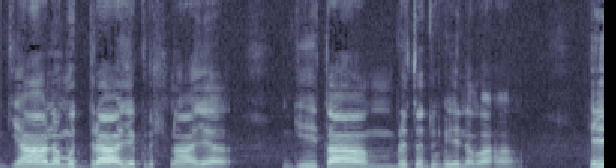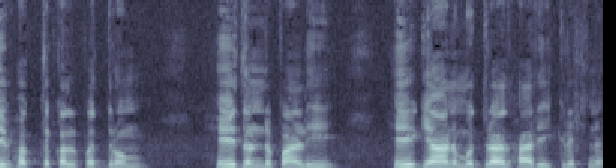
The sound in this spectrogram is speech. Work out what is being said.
ज्ञानमुद्राय कृष्णाय गीतामृतदुहे नमः। हे भक्तकल्पद्रुम हे दंडपाणी, हे ज्ञान मुद्राधारी कृष्ण,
